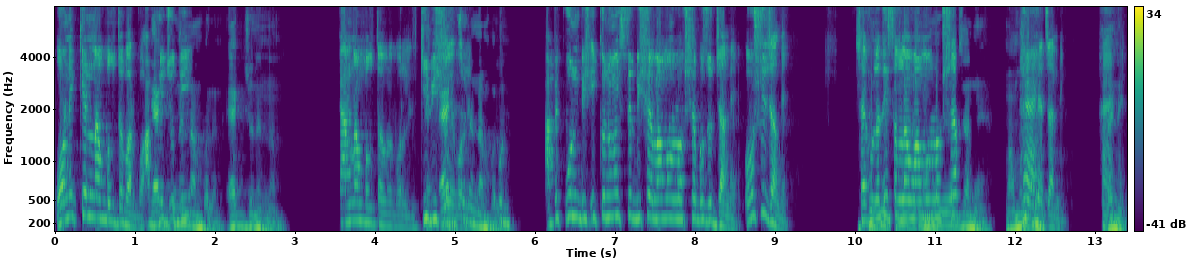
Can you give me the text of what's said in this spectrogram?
অনেকের নাম বলতে পারব। আপনি যদি নাম বলেন একজনের নাম। কার নাম বলতে হবে বলেন? কি বিষয়ে বলেন? নাম বলেন। আপনি কোন ইকোনমিক্স এর বিষয়ে মামুনুল হক সাহেব হুজুর জানে? অবশ্যই জানে। শেখুল হাদিস আল্লাহ মামুনুল হক সাহেব? জানে? হ্যাঁ হ্যাঁ? জানি। হ্যাঁ হ্যাঁ?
